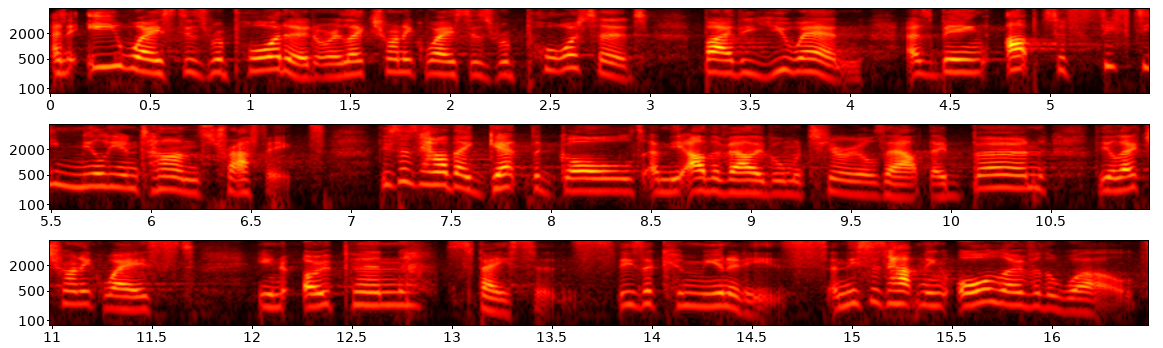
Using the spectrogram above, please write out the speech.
and e-waste is reported, or electronic waste is reported by the UN as being up to 50 million tons trafficked. This is how they get the gold and the other valuable materials out. They burn the electronic waste in open spaces. These are communities, and this is happening all over the world.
